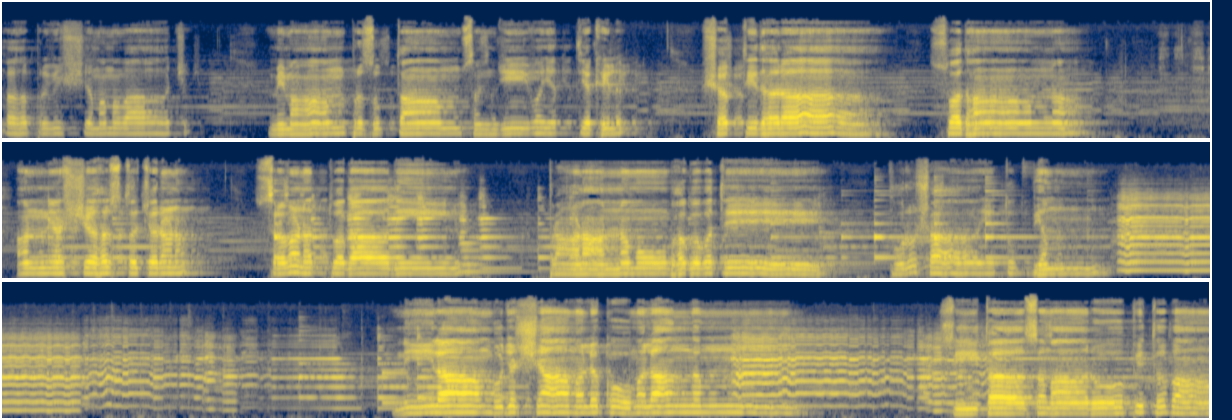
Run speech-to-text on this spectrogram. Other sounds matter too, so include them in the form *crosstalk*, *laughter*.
योऽन्तः प्रविश्य मम वाच। मिमां प्रसुप्तां सञ्जीवयत्यखिल। शक्तिधरा स्वधाम्ना। अन्यस्य हस्तचरण श्रवणत्वगादीन्। प्राणान्नमो भगवते पुरुषाय तुभ्यम्। नीलाम्बुजश्यामलकोमलाङ्गम्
